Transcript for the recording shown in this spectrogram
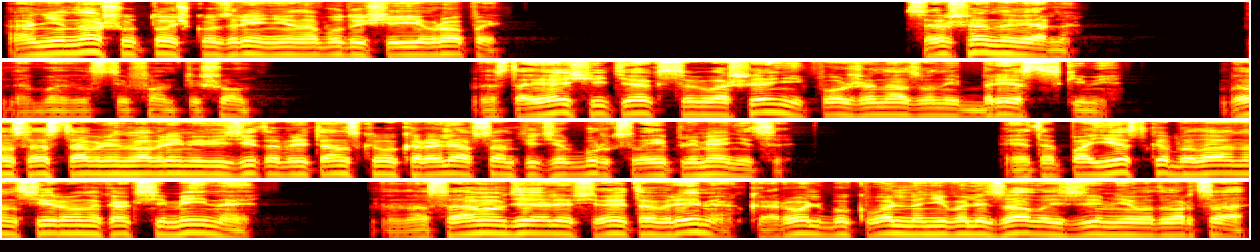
а не нашу точку зрения на будущее Европы. «Совершенно верно», — добавил Стефан Пишон. «Настоящий текст соглашений, позже названный Брестскими, был составлен во время визита британского короля в Санкт-Петербург своей племяннице. Эта поездка была анонсирована как семейная, но на самом деле все это время король буквально не вылезал из Зимнего дворца.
